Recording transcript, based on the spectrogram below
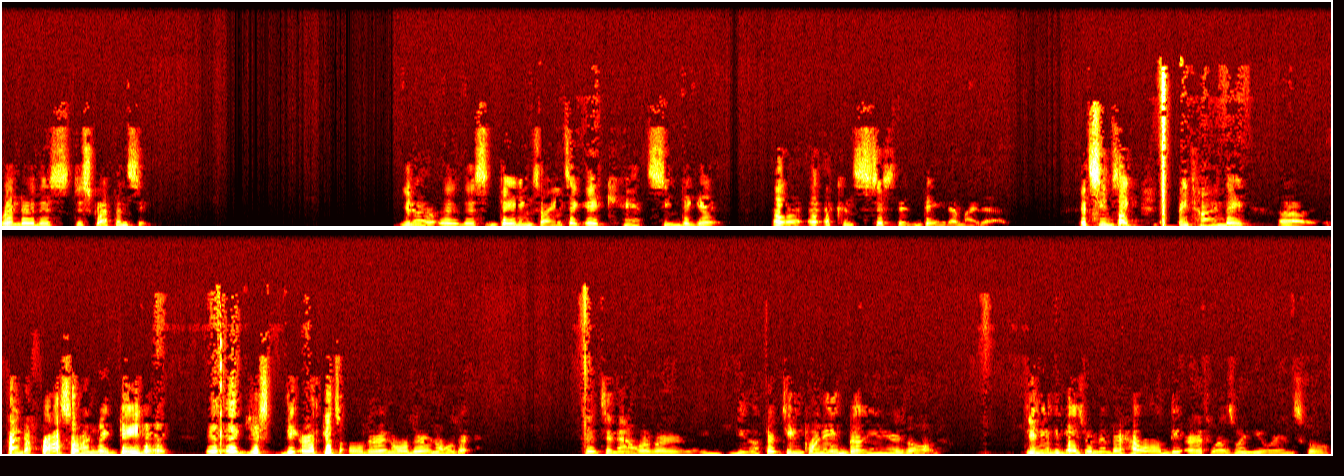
render this discrepancy. You know, uh, this dating science, it, it can't seem to get a, a, a, consistent date, I might add. It seems like every time they uh, find a fossil and they date it, it, it just, the earth gets older and older and older. To, to now where we're, you know, 13.8 billion years old. Do any of you guys remember how old the earth was when you were in school?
